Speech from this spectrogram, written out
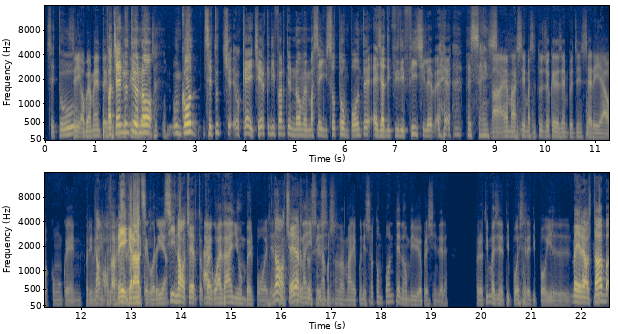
se tu Sì, ovviamente facendoti in un Euro no se tu un con se tu ce okay, cerchi di farti un nome, ma sei sotto un ponte è già di più difficile, nel senso. No, eh, ma sì, ma se tu giochi ad esempio in Serie A o comunque in prima No, in prima in vabbè, prima grazie. categoria, Sì, no, certo, eh, guadagni un bel po', No, cioè certo, guadagni più sì, una sì. persona normale, quindi sotto un ponte non vivi a prescindere. Però tu immaginati, può essere tipo il Beh, in realtà ba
